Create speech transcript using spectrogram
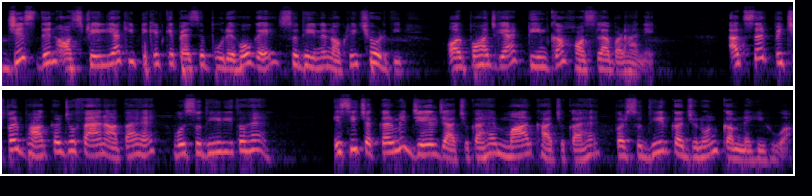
जिस दिन ऑस्ट्रेलिया की टिकट के पैसे पूरे हो गए, सुधीर ने नौकरी छोड़ दी और पहुँच गया टीम का हौसला बढ़ाने। अक्सर पिच पर भागकर जो फ़ैन आता है, वो सुधीर ही तो है। इसी चक्कर में जेल जा चुका है, मार खा चुका है, पर सुधीर का जुनून कम नहीं हुआ।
